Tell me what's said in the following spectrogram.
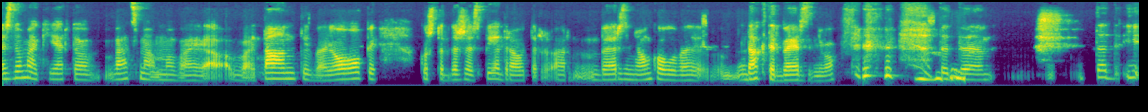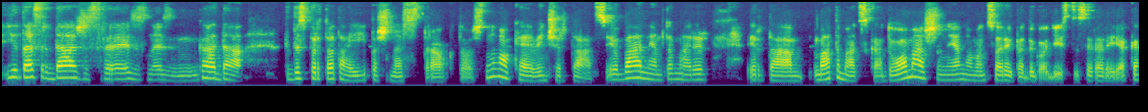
Es domāju, ka, ja ir to vecmāma vai, vai tanti vai opi, kurš tur dažreiz piedraud ar, ar bērziņu onkolu vai doktoru bērziņu, tad, tad, ja tas ir dažas reizes, nezinu, gadā, tad es par to tā īpaši nesatrauktos. Nu, ok, viņš ir tāds, jo bērniem tomēr ir, ir tā matemātiskā domāšana, ja no manas arī pedagoģijas tas ir arī, ja, ka,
